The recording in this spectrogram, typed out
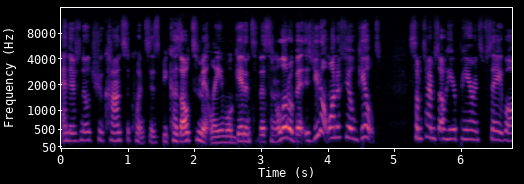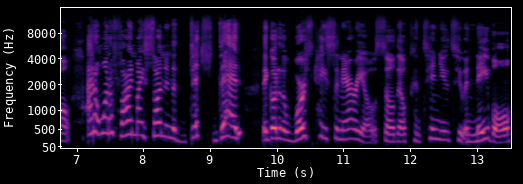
and there's no true consequences because ultimately and we'll get into this in a little bit is you don't want to feel guilt. Sometimes i'll hear parents say well i don't want to find my son in the ditch dead. They go to the worst case scenario so they'll continue to enable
